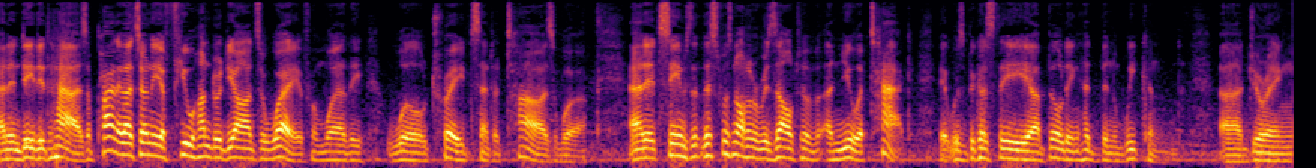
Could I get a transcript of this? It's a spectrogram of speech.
And indeed it has. Apparently that's only a few hundred yards away from where the World Trade Center towers were. And it seems that this was not a result of a new attack. It was because the uh, building had been weakened uh, during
